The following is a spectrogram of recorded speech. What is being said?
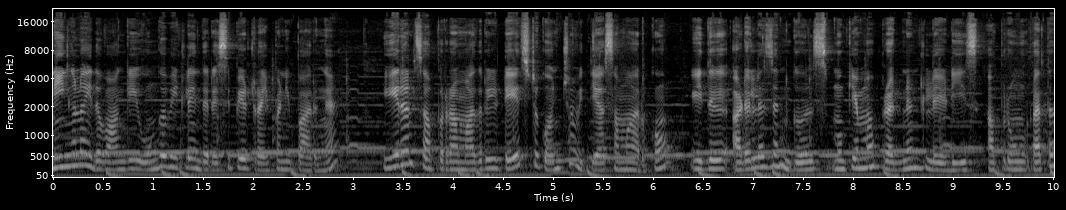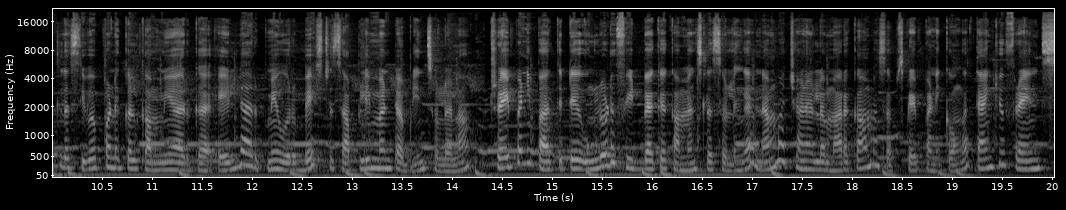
நீங்களும் இதை வாங்கி உங்கள் வீட்டில் இந்த ரெசிபியை ட்ரை பண்ணி பாருங்கள் ஈரல் சாப்பிட்ற மாதிரி டேஸ்ட் கொஞ்சம் வித்தியாசமாக இருக்கும். இது அடலசன் கேர்ள்ஸ் முக்கியமாக ப்ரெக்னென்ட் லேடிஸ் அப்புறம் ரத்தத்தில் சிவப்பணுக்கள் கம்மியாக இருக்க எல்லாருக்குமே ஒரு பெஸ்ட் சப்ளிமெண்ட் அப்படின்னு சொல்லலாம். ட்ரை பண்ணி பார்த்துட்டு உங்களோட ஃபீட்பேக்கை கமெண்ட்ஸில் சொல்லுங்கள் நம்ம சேனலை மறக்காமல் சப்ஸ்கிரைப் பண்ணிக்கோங்க. தேங்க்யூ ஃப்ரெண்ட்ஸ்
